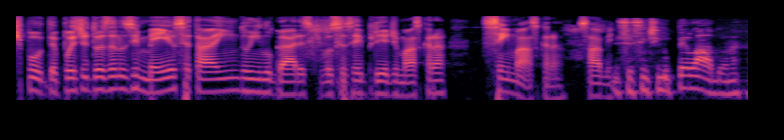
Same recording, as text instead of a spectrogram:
tipo, depois de dois anos e meio, você tá indo em lugares que você sempre ia de máscara sem máscara, sabe? E se sentindo pelado, né?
